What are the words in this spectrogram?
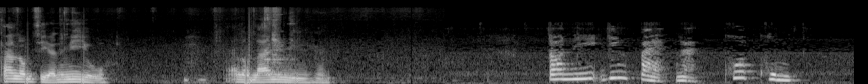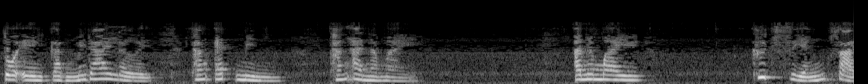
ถ้าอารมณ์เสียนี่มีอยู่ถ้าอารมณ์ร้ายไม่มีครับ ตอนนี้ยิ่งแปลกหนักควบคุมตัวเองกันไม่ได้เลย ทั้งแอดมิน ทั้งอนามัย อนามัยขึ้นเสียงใส่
